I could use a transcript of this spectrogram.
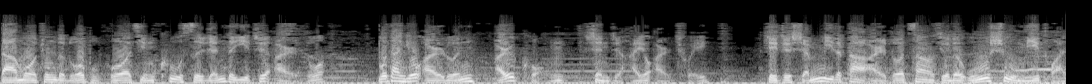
大漠中的罗布泊竟酷似人的一只耳朵，不但有耳轮、耳孔，甚至还有耳垂。这只神秘的大耳朵造就了无数谜团。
